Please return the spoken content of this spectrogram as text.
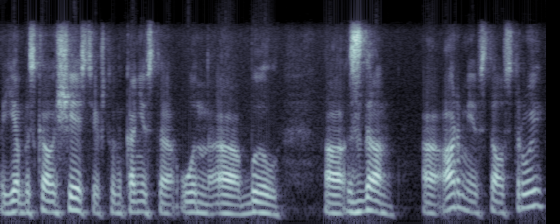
я бы сказал, счастье, что наконец-то он был сдан армии, встал в строй.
